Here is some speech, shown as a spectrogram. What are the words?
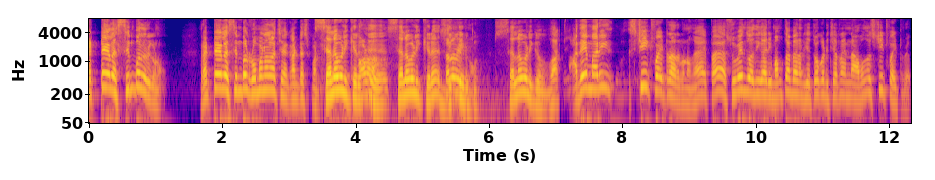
ரெட்டையில சிம்பிள் இருக்கணும். ரெட்டையில சிம்பிள் ரொம்ப நாளா கண்டெஸ்ட் பண்ண அவ்வளவுதான். செலவழிக்கிற செலவழிக்கணும். செலவழிக்க வா அதே மாதிரி ஸ்ட்ரீட் ஃபைட்டரா இருக்கணுங்க. இப்ப சுவேந்து அதிகாரி மம்தா பானர்ஜியை தோக்கடிச்சாருன்னா என்ன அவங்க ஸ்ட்ரீட் ஃபைட்டர்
